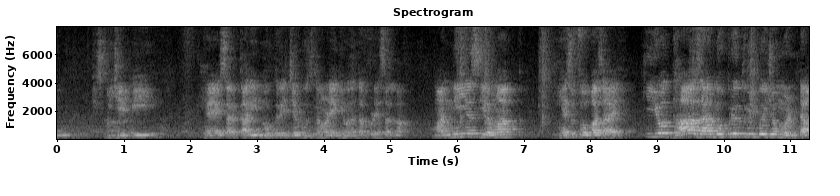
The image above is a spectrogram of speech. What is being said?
बीजेपी हे सरकारी नोकरेचे बुजगावणे घेऊन आता पुढे सरला माननीय सीएमाक हे सुचोवपा जाय की ह्यो धा हजार नोकऱ्यो तुम्ही पळय ज्यो म्हणटा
